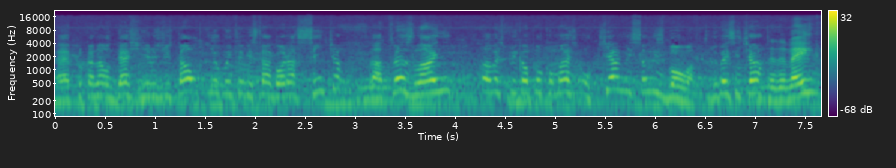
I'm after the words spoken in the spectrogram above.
é, para o canal Dash Dinheiro Digital e eu vou entrevistar agora a Cíntia da Transline. Ela vai explicar um pouco mais o que é a Missão Lisboa. Tudo bem, Cíntia? Tudo bem?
